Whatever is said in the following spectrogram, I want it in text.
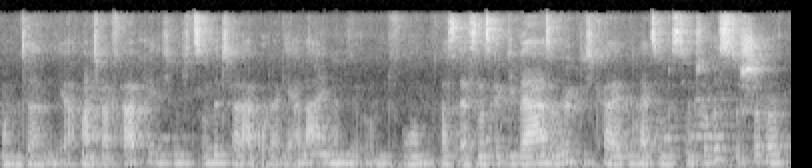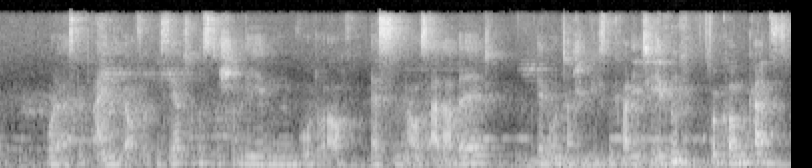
Und ähm, ja, manchmal verabrede ich mich zum Mittag oder gehe alleine hier irgendwo was essen. Es gibt diverse Möglichkeiten, halt so ein bisschen touristischere. Oder es gibt einige auch wirklich sehr touristische Läden, wo du auch Essen aus aller Welt in unterschiedlichsten Qualitäten bekommen kannst.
